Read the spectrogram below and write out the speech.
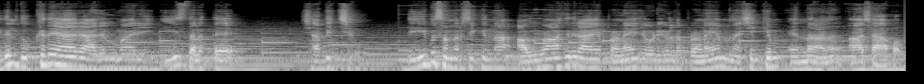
ഇതിൽ ദുഃഖിതയായ രാജകുമാരി ഈ സ്ഥലത്തെ ശപിച്ചു. ദ്വീപ് സന്ദർശിക്കുന്ന അവിവാഹിതരായ പ്രണയ ജോഡികളുടെ പ്രണയം നശിക്കും എന്നാണ് ആ ശാപം.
